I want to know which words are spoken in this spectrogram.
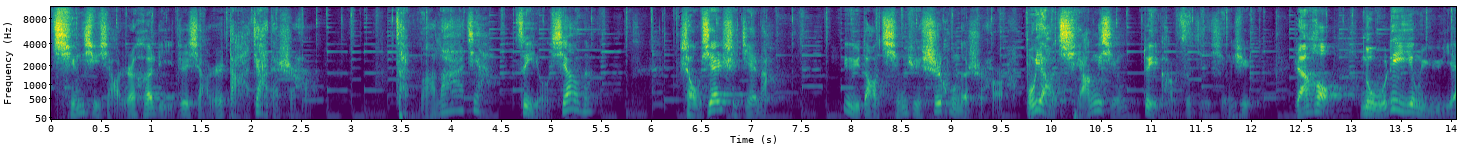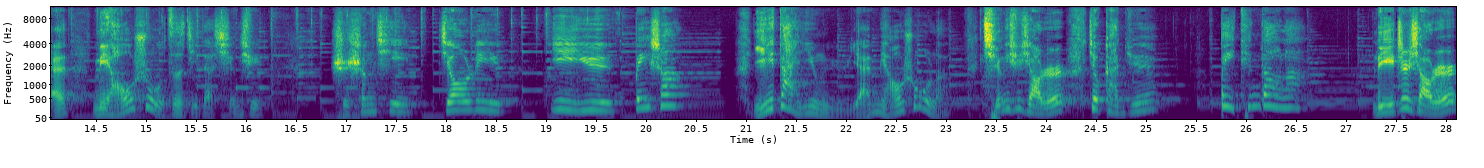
情绪小人和理智小人打架的时候，怎么拉架最有效呢？首先是接纳，遇到情绪失控的时候，不要强行对抗自己的情绪。然后努力用语言描述自己的情绪，是生气、焦虑、抑郁、悲伤。一旦用语言描述了，情绪小人就感觉被听到了，理智小人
